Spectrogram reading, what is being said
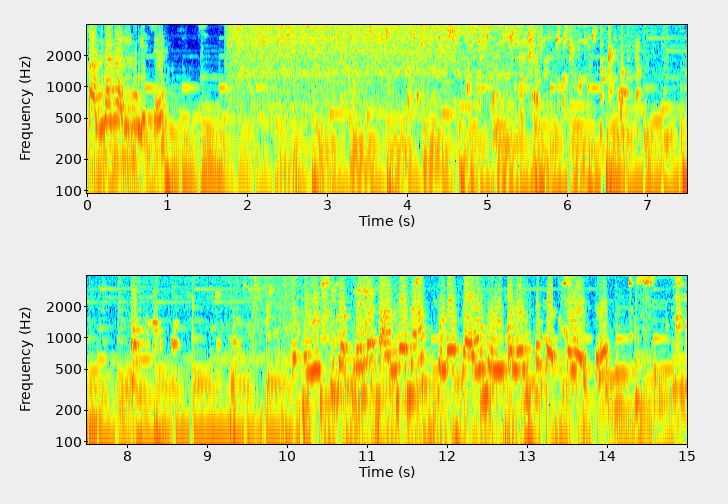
कांदा घालून घेते. व्यवस्थित आपल्याला कांदा ना थोडा ब्राऊन होईपर्यंत परतवायचा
